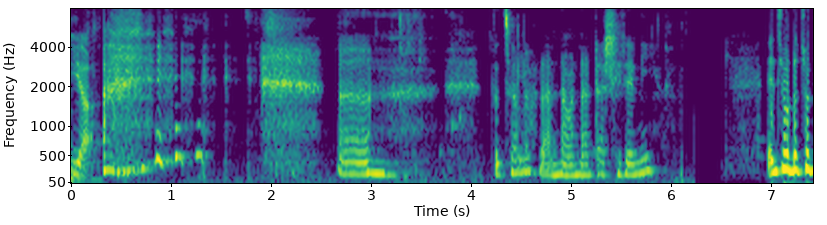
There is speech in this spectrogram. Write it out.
ইয়া। তো চলো রান্না বান্নাটা সেরে নিই। এই ছোট ছোট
